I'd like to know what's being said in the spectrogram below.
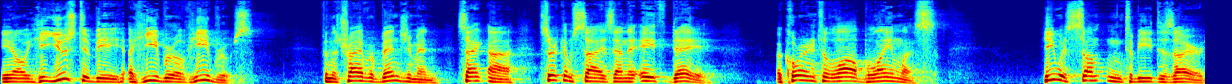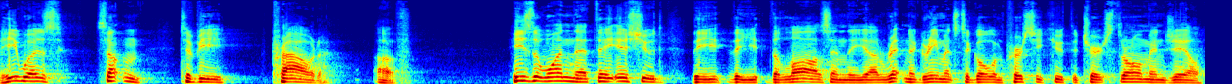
You know, he used to be a Hebrew of Hebrews from the tribe of Benjamin, uh, circumcised on the eighth day, according to the law, blameless. He was something to be desired. He was something to be proud of. He's the one that they issued the, the, the laws and the uh, written agreements to go and persecute the church, throw them in jail,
